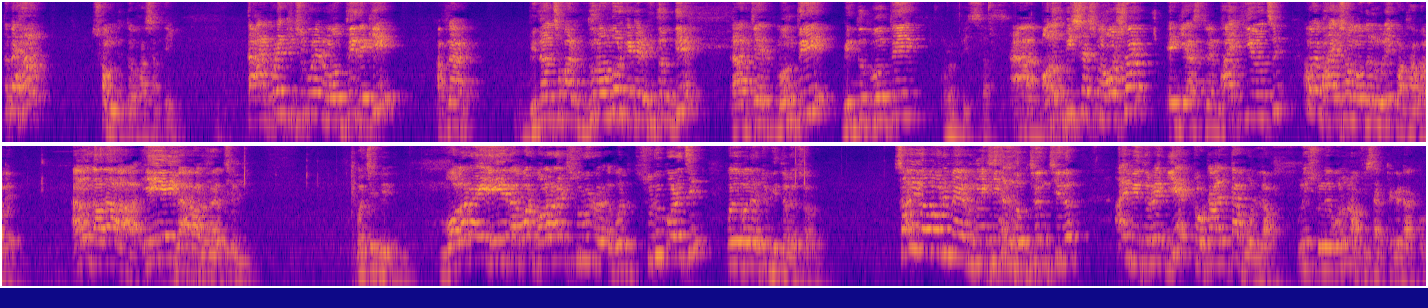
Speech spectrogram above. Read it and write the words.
তবে হ্যাঁ সংযুক্ত ভাষাতেই। তারপরে কিছুক্ষণের মধ্যেই দেখি আপনার বিধানসভার দু নম্বর গেটের ভিতর দিয়ে রাজ্যের মন্ত্রী বিদ্যুৎ মন্ত্রী অরূপ বিশ্বাস। মহাশয় এগিয়ে আসলেন। ভাই কি হয়েছে? আমাকে ভাই সম্বোধন বলে কথা বলে। বললাম, দাদা এই এই ব্যাপার হয়েছে। বলছি বলার আগে এই ব্যাপার বলার আগে শুরু শুরু করেছি বলে বলে একটু ভিতরে চলো। সবই আমার মিডিয়ার লোকজন ছিল। আমি ভিতরে গিয়ে টোটালটা বললাম। উনি শুনে বলুন অফিসারটাকে ডাকো।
